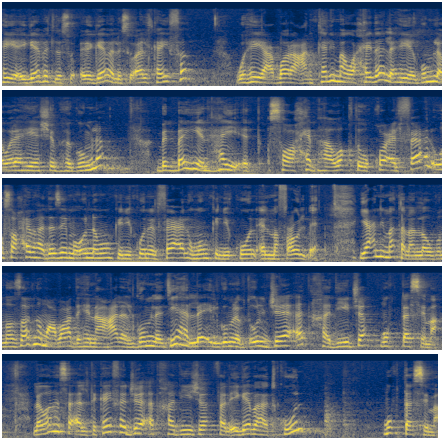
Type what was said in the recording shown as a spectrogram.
هي. إجابة لسؤال كيف وهي عبارة عن كلمة واحدة لا هي جملة ولا هي شبه جملة. بتبين هيئة صاحبها وقت وقوع الفعل وصاحبها ده زي ما قلنا ممكن يكون الفاعل وممكن يكون المفعول به. يعني مثلا لو بنظرنا مع بعض هنا على الجملة دي هنلاقي الجملة بتقول جاءت خديجة مبتسمة. لو أنا سألت كيف جاءت خديجة فالإجابة هتكون مبتسمة.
